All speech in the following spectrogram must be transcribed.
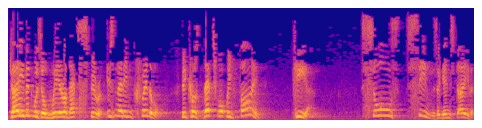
David was aware of that spirit. Isn't that incredible? Because that's what we find here. Saul's sins against David.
